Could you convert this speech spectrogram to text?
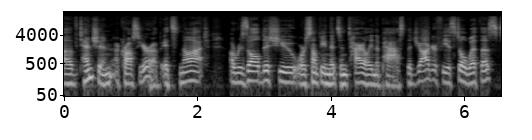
of tension across Europe. It's not a resolved issue or something that's entirely in the past. The geography is still with us,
